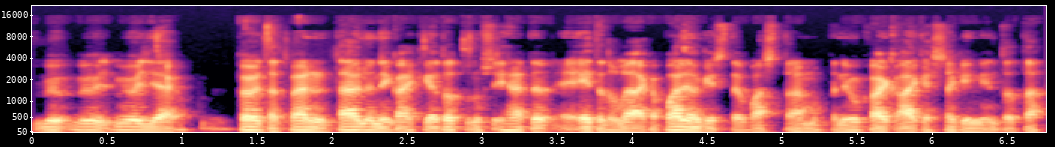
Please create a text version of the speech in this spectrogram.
my, myyjiä pöytä täynnä, niin kaikki on tottunut siihen, että eitä tulee aika paljonkin sitten vastaan, mutta niin kuin kaikessakin, niin tota,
